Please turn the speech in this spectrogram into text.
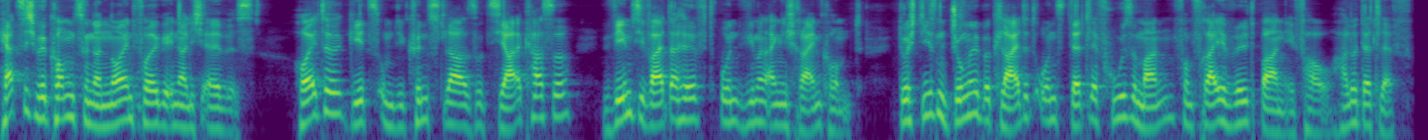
Herzlich willkommen zu einer neuen Folge Innerlich Elvis. Heute geht's um die Künstler Sozialkasse, wem sie weiterhilft und wie man eigentlich reinkommt. Durch diesen Dschungel begleitet uns Detlef Husemann vom Freie Wildbahn e.V. Hallo Detlef.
